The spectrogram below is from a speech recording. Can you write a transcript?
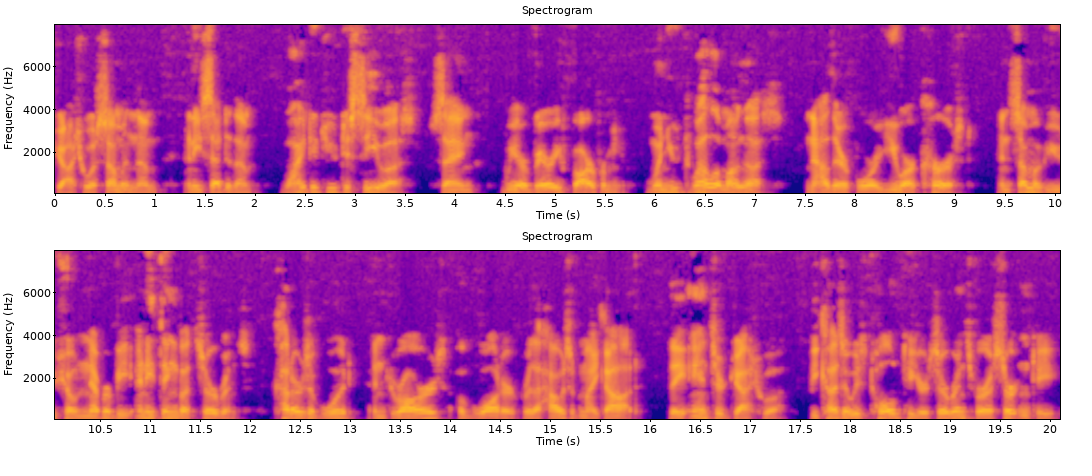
Joshua summoned them, and he said to them, Why did you deceive us, saying, We are very far from you, when you dwell among us? Now therefore you are cursed, and some of you shall never be anything but servants, cutters of wood, and drawers of water for the house of my God. They answered Joshua, Because it was told to your servants for a certainty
